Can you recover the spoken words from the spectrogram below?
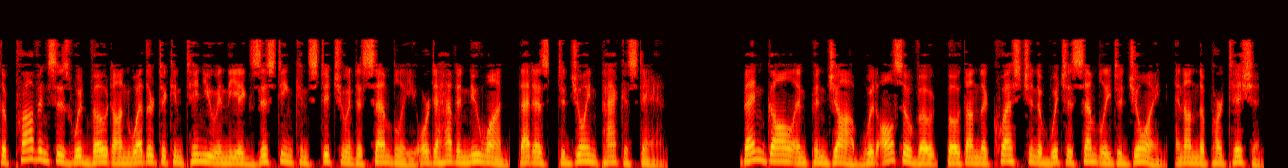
The provinces would vote on whether to continue in the existing constituent assembly or to have a new one, that is, to join Pakistan. Bengal and Punjab would also vote, both on the question of which assembly to join, and on the partition.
